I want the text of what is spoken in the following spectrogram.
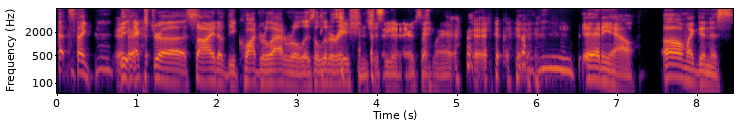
that's like the extra side of the quadrilateral is alliteration should be in there somewhere. Anyhow, oh my goodness.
